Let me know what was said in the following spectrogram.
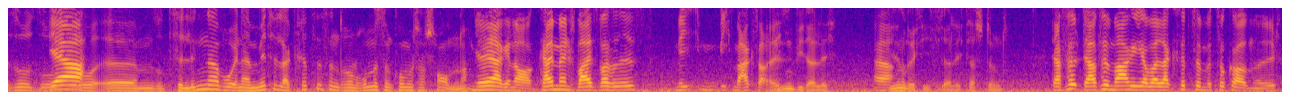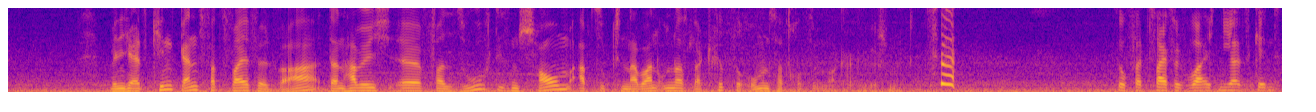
so, so, ja. so, ähm, so Zylinder, wo in der Mitte Lakritz ist und drumherum ist so ein komischer Schaum, ne? Ja, ja, genau. Kein Mensch weiß, was es ist. Ich, ich mag es halt nicht. Die sind widerlich. Ja. Die sind richtig widerlich, das stimmt. Dafür, dafür mag ich aber Lakritze mit Zucker umhüllt. Wenn ich als Kind ganz verzweifelt war, dann habe ich äh, versucht, diesen Schaum abzuknabbern um das Lakritze rum und es hat trotzdem immer kacke geschmeckt. So verzweifelt war ich nie als Kind.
